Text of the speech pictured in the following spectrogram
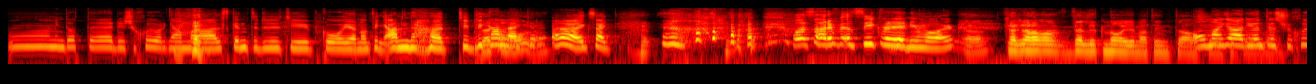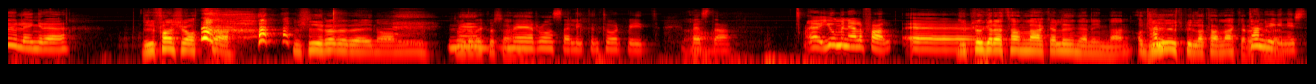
Mm, min dotter, du är 27 år gammal, ska inte du typ gå och göra någonting annat? Typ bli tandläkare? Ja, exakt. it's not a secret anymore. Ja. Kanske han var väldigt nöjd med att inte Oh avslöja my god, jag är inte ens 27 längre. Du är fan 28. Vi firade dig någon, några veckor sedan. med en rosa liten tårtbit. Bästa. Eh, jo men i alla fall. eh, Du pluggade tandläkarlinjen innan och du är utbildad tandläkare. Tandhygienist.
